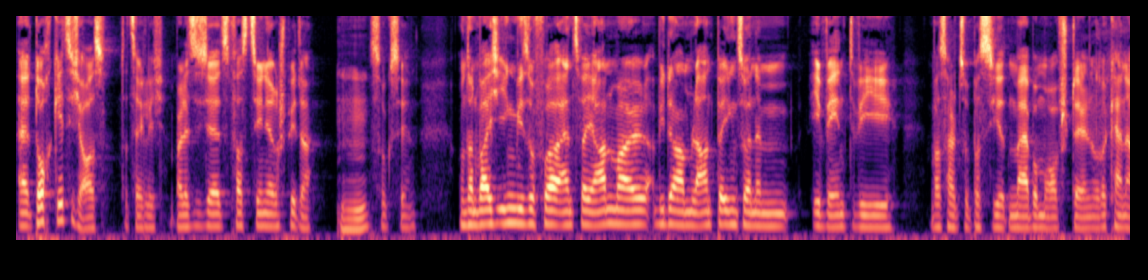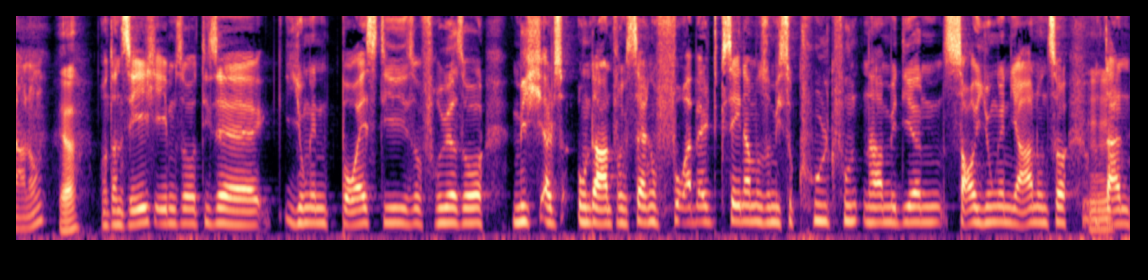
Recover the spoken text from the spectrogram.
Äh, doch, geht sich aus, tatsächlich, weil es ist ja jetzt fast zehn Jahre später, Mhm. so gesehen. Und dann war ich irgendwie so vor ein, zwei Jahren mal wieder am Land bei irgendeinem Event wie, was halt so passiert, Maibaum aufstellen oder keine Ahnung. Ja, Und dann sehe ich eben so diese jungen Boys, die so früher so mich als unter Anführungszeichen Vorbild gesehen haben und so mich so cool gefunden haben mit ihren saujungen Jahren und so. Und dann,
